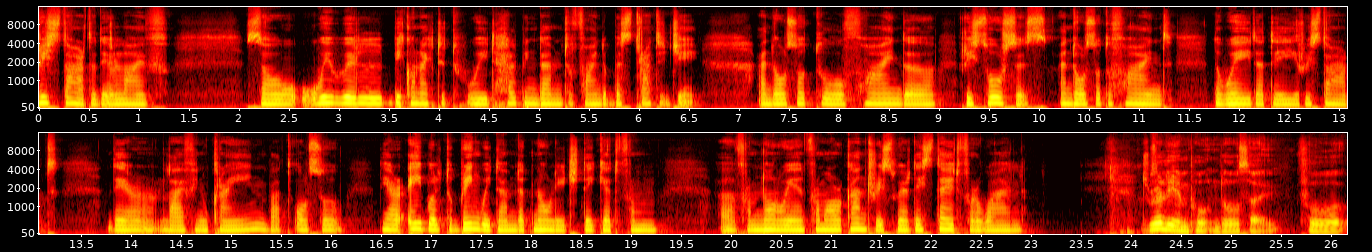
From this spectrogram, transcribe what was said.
restart their life. So we will be connected with helping them to find the best strategy, and also to find the resources, and also to find the way that they restart their life in Ukraine, but also they are able to bring with them the knowledge they get from uh, from Norway and from our countries where they stayed for a while. It's really important also for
